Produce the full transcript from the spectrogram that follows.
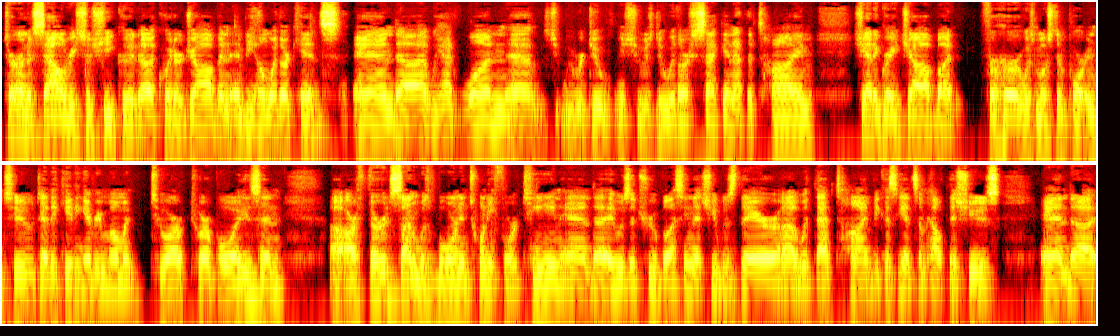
to earn a salary so she could uh, quit her job and, and be home with our kids. And uh, we had one. Uh, we were due. She was due with our second at the time. She had a great job, but for her, it was most important to dedicating every moment to our to our boys. And uh, our third son was born in 2014, and it was a true blessing that she was there with that time because he had some health issues and uh,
